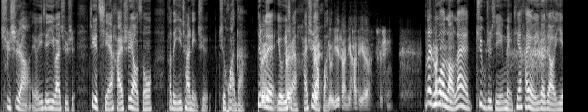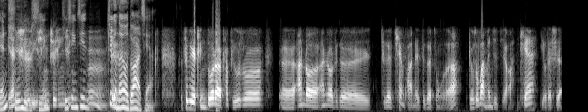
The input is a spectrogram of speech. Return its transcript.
去世啊，有一些意外去世，这个钱还是要从他的遗产里去去还的，对不对？有遗产还是要还。有遗产你还得要执行。那如果老赖拒不执行，每天还有一个叫延迟履行行执行执行金，嗯，这个能有多少钱？这个也挺多的。他比如说，呃，按照按照这个这个欠款的这个总额，比如说万分之几啊，天有的是，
